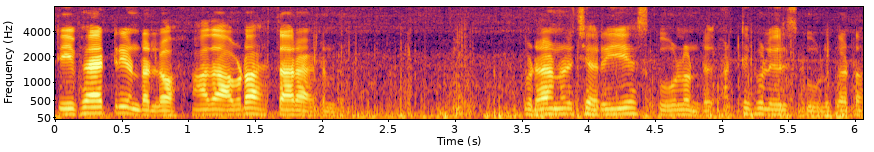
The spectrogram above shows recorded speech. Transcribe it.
ടീ ഫാക്ടറി ഉണ്ടല്ലോ അത് അവിടെ എത്താറായിട്ടുണ്ട്. ഇവിടെയാണ് ഒരു ചെറിയ സ്കൂളുണ്ട്. അടിപൊളി ഒരു സ്കൂൾ കേട്ടോ.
